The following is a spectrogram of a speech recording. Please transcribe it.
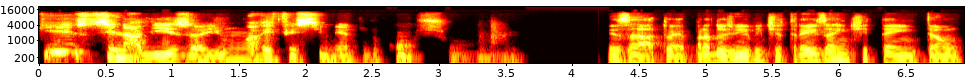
que sinaliza aí um arrefecimento do consumo. Exato, é para 2023 a gente tem então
